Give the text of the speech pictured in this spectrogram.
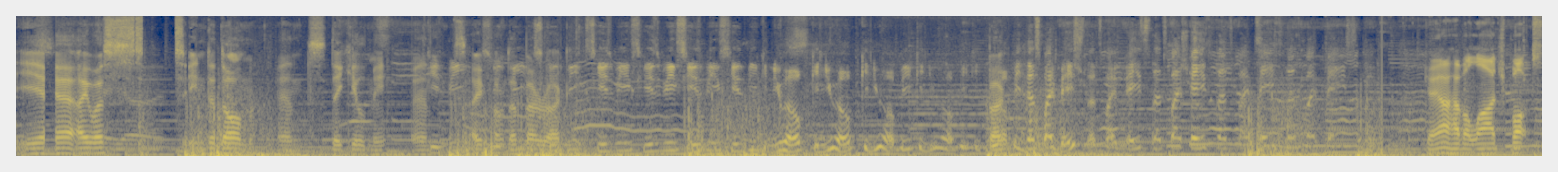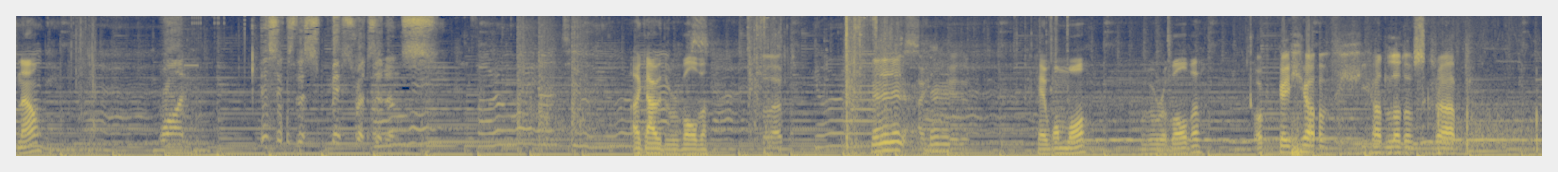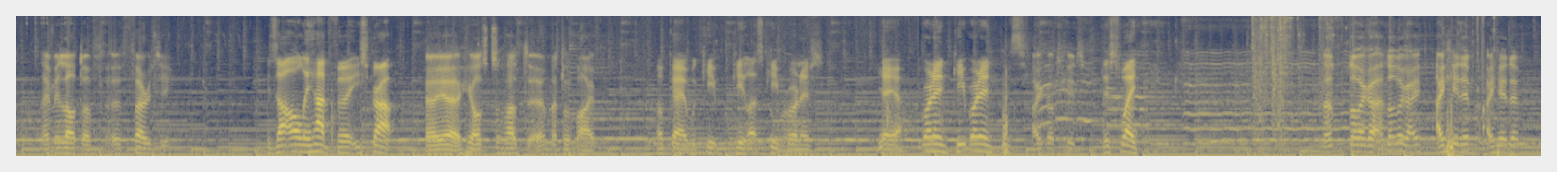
I, yeah, I was in the dome and they killed me. And I found a barrack. Excuse me, excuse me, excuse me, excuse me. Can you help? Can you help? Can you help me? Can you help me? Can you Back. help me? That's my base. That's my base. That's my base. That's my base. That's my base. okay, I have a large box now. One. This is the Smith's residence. A guy with a revolver. No. No, no, no, no, no. hit it. Okay, one more with a revolver. Okay, he had, he had a lot of scrap. I mean, a lot of uh, 30. Is that all he had? 30 scrap. Uh, yeah, he also had a metal pipe. Okay, we keep keep. Let's keep running. Yeah, yeah. Running. Keep running. I got hit. This way. Another guy, another guy. I hit him, I hit him.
